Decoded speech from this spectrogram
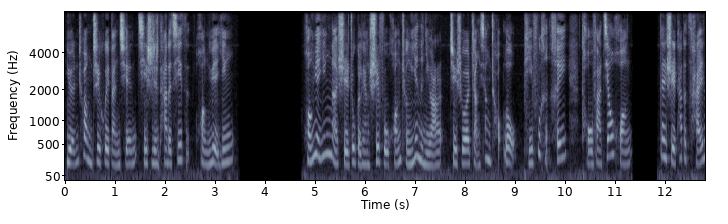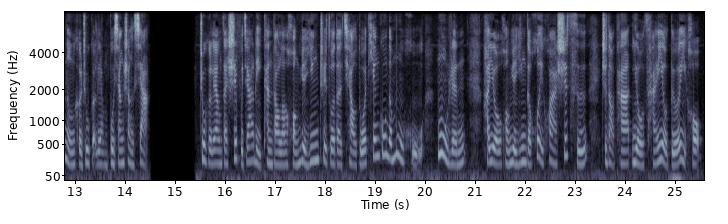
原创智慧版权其实是他的妻子黄月英。黄月英呢是诸葛亮师傅黄承彦的女儿，据说长相丑陋，皮肤很黑，头发焦黄，但是她的才能和诸葛亮不相上下。诸葛亮在师傅家里看到了黄月英制作的巧夺天工的木虎、木人，还有黄月英的绘画诗词，知道她有才有德以后，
